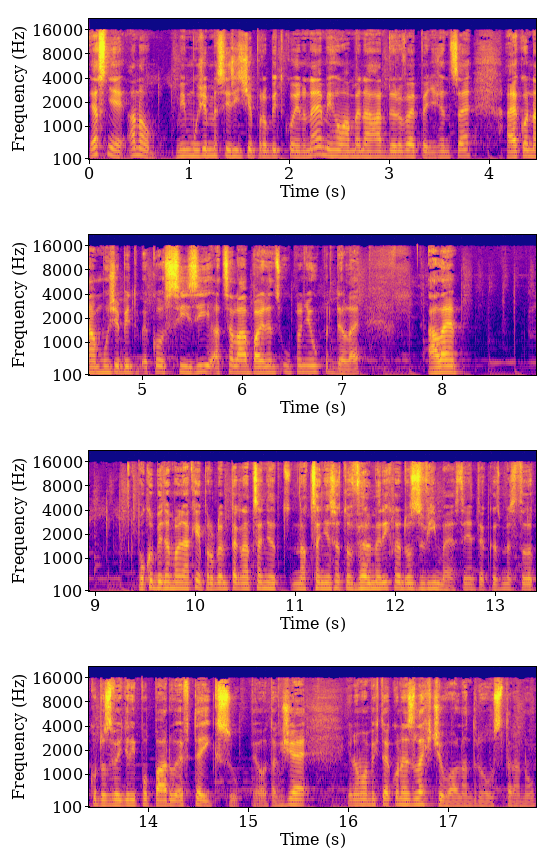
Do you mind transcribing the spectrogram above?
jasně, ano, my můžeme si říct, že pro Bitcoin ne, my ho máme na hardwareové peněžence a jako nám může být jako CZ a celá Binance úplně uprdele, ale pokud by tam byl nějaký problém, tak na ceně, na ceně se to velmi rychle dozvíme. Stejně tak jsme se to jako dozvěděli po pádu FTXu. Jo? Takže jenom abych to jako nezlehčoval na druhou stranu.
